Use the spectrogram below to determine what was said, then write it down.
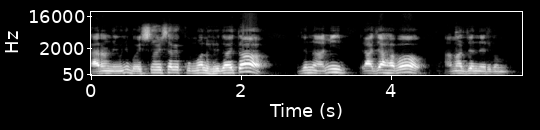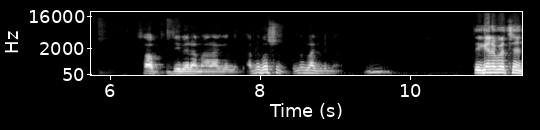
কারণ নেই। উনি বৈষ্ণব হিসাবে কোমল হৃদয় তো জন্য আমি রাজা হব, আমার জন্য এরকম সব জীবেরা মারা গেল। আপনি বসুন, কোনো লাগবে না। তো এখানে বলছেন,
